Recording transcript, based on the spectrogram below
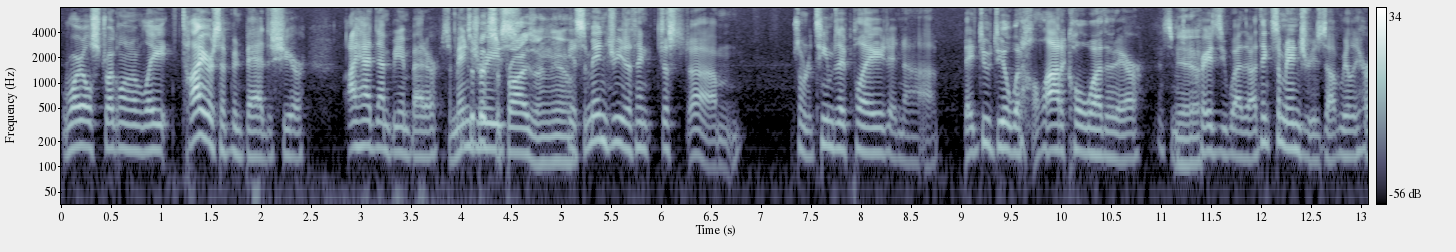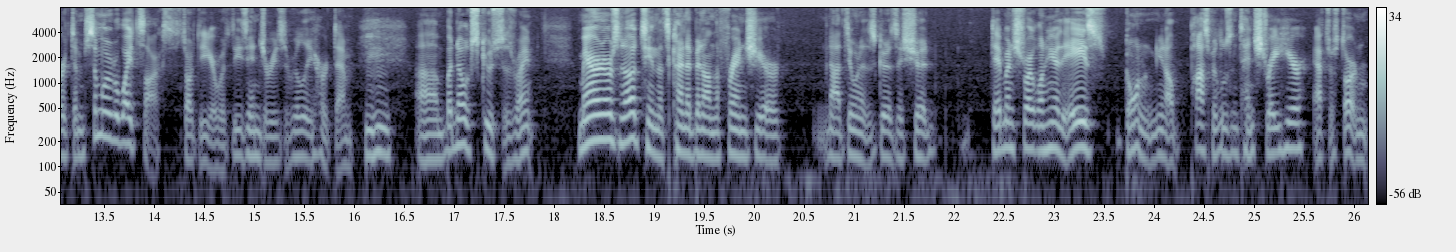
Royals struggling of late. Tigers have been bad this year. I had them being better. Some It's a injuries. bit surprising, yeah. Yeah, some injuries. I think just um, some of the teams they've played, and uh, they do deal with a lot of cold weather there and some Yeah. crazy weather. I think some injuries uh, really hurt them, similar to White Sox start the year with these injuries that really hurt them. Mm-hmm. Um, but no excuses, right? Mariners, another team that's kind of been on the fringe here, not doing it as good as they should. They've been struggling here. The A's going, you know, possibly losing ten straight here after starting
